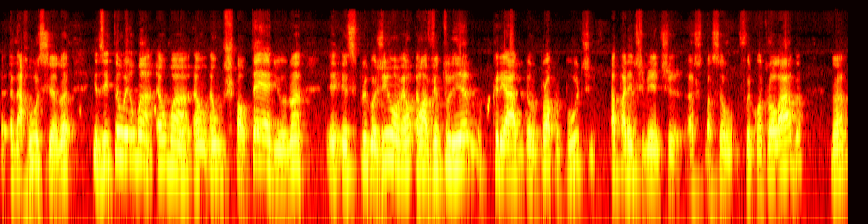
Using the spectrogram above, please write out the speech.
é, na Rússia. Né? Quer dizer, então é, uma, é, uma, é, um, é um despautério. Né? Esse Prigogine é, é um aventureiro criado pelo próprio Putin. Aparentemente, a situação foi controlada né?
